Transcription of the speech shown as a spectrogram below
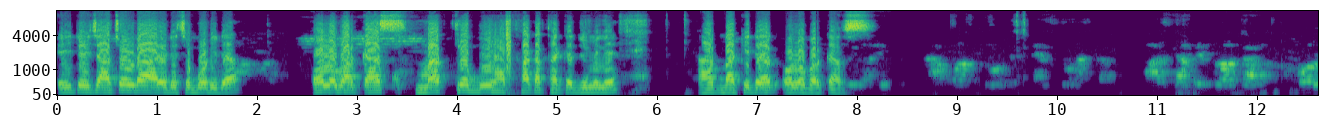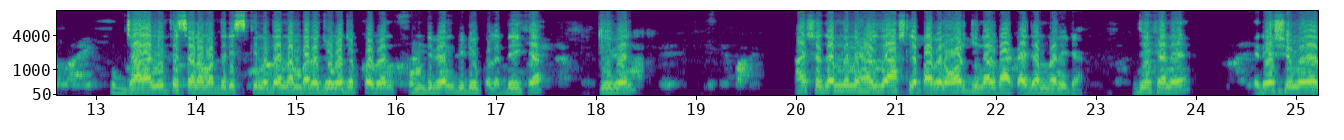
এইটা হচ্ছে আঁচলটা আর এটা হচ্ছে বডিটা। অল ওভার কাজ মাত্র দুই হাত ফাঁকা থাকে জমিনে, আর বাকিটা অল ওভার কাজ যারা নিতে চান আমাদের স্ক্রিনে দেওয়া নাম্বারে যোগাযোগ করবেন, ফোন দিবেন ভিডিও কলে দেখে নিবেন। আয়সা জামদানি হাউসে আসলে পাবেন অরিজিনাল ঢাকায় জামদানিটা, যেখানে রেশমের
